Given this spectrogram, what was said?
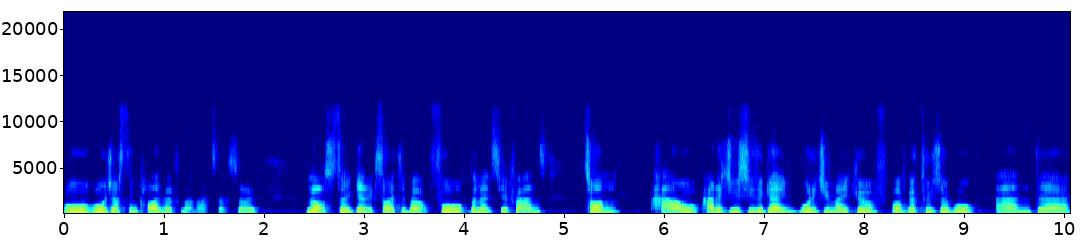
or, or Justin Kluivert for that matter. So lots to get excited about for Valencia fans. Thom, how how did you see the game? What did you make of of Gattuso ball? And uh,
